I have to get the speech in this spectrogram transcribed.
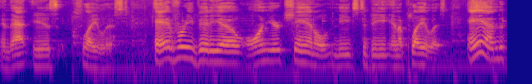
and that is playlist. Every video on your channel needs to be in a playlist. And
